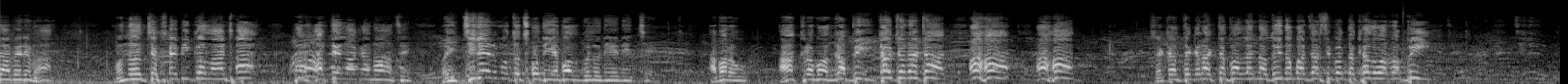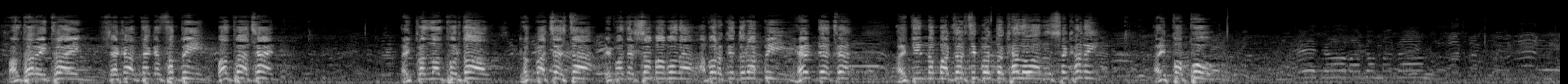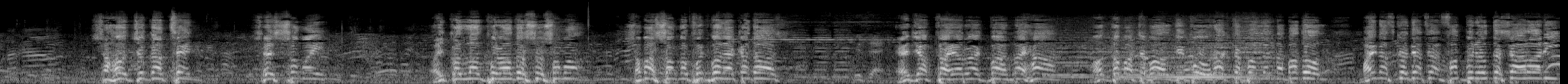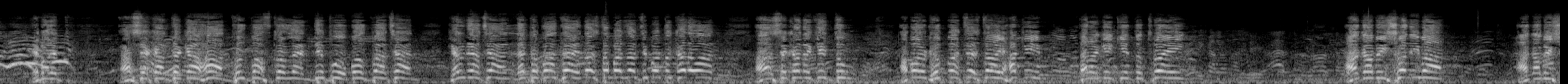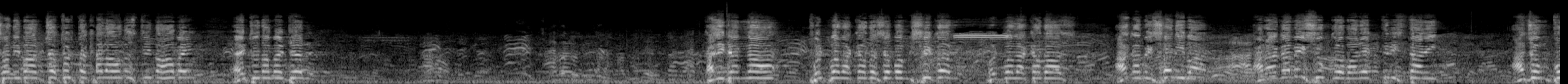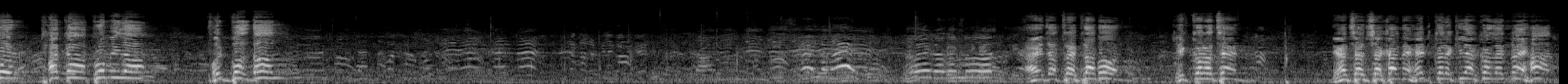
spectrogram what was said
যাবে রে ভাই। মনে হচ্ছে ফেবিকল আঠা তার হাতে লাগানো আছে। ওই চিলের মতো ছড়িয়ে বলগুলো নিয়ে নিচ্ছে। আবারও আক্রমণ রব্বি কাউন্টার অ্যাটাক আহাত আহাত। সেখান থেকে রাখতে পারলেন না দুই নম্বর জার্সি পর্যন্ত খেলোয়াড় রব্বি। বল ধরে থ্রোয়িং সেখান থেকে সাব্বির বল পেয়েছেন। এই কল্যাণপুর দল ঢুকবার চেষ্টা বিপদের সম্ভাবনা আবারও কিন্তু রব্বি হেড দিয়েছেন। এই তিন নম্বর জার্সি পর্যন্ত খেলোয়াড় সেখানেই। এই পপ্পু সাহস যোগাচ্ছেন শেষ সময় ওই কল্যাণপুর আদর্শ সমা- সমাজ সংঘ ফুটবল একাদশ। এই যাত্রায় আরও একবার রায়হান মধ্যমাঠে বল দীপু রাখতে পারলেন না বাদল। মাইনাস করে দিয়েছেন সাব্বিরের উদ্দেশ্যে আরানি এবারে সেখান থেকে হাত ভুল পাস করলেন, দীপু বল পেয়েছেন, খেলে দিয়েছেন লেফট পাশে দশ নম্বর জার্সি পর্যন্ত খেলোয়াড়। আর সেখানে কিন্তু আবার ঢুকবার চেষ্টায় হাকিম, তার আগে কিন্তু থ্রোয়িং আগামী শনিবার আগামী শনিবার চতুর্থ খেলা অনুষ্ঠিত হবে। এই টুর্নামেন্টের কালীডাঙ্গা, ফুটবল একাদশ এবং শিকর ফুটবল একাদশ আগামী শনিবার আর আগামী শুক্রবার একত্রিশ তারিখ আজমপুর, ঢাকা, প্রমিলা ফুটবল দল। যাত্রায় প্লাবন ঠিক করেছেন। দিয়েছেন সেখানে হেড করে ক্লিয়ার করলেন রায়হান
